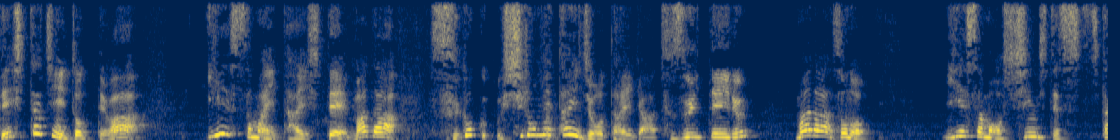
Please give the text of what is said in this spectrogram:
弟子たちにとってはイエス様に対してまだすごく後ろめたい状態が続いている。まだそのイエス様を信じて従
